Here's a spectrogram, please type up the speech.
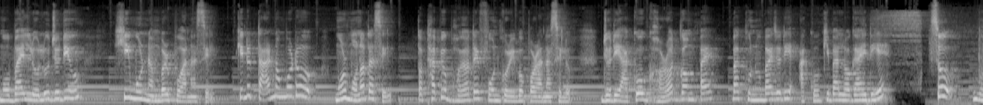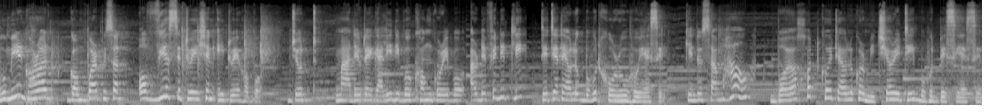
মোবাইল ল'লোঁ যদিও সি মোৰ নম্বৰ পোৱা নাছিল। কিন্তু তাৰ নম্বৰটো মোৰ মনত আছিল। তথাপিও ভয়তে ফোন কৰিব পৰা নাছিলোঁ। যদি আকৌ ঘৰত গম পায় বা কোনোবাই যদি আকৌ কিবা লগাই দিয়ে। চ' ভূমিৰ ঘৰত গম পোৱাৰ পিছত অবভিয়াছ চিটুৱেশ্যন এইটোৱে হ'ব য'ত মা দেউতাই গালি দিব খং কৰিব আৰু ডেফিনেটলি তেতিয়া তেওঁলোক বহুত সৰু হৈ আছিল। কিন্তু চামহাও বয়সতকৈ তেওঁলোকৰ মিচিয়ৰিটি বহুত বেছি আছিল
